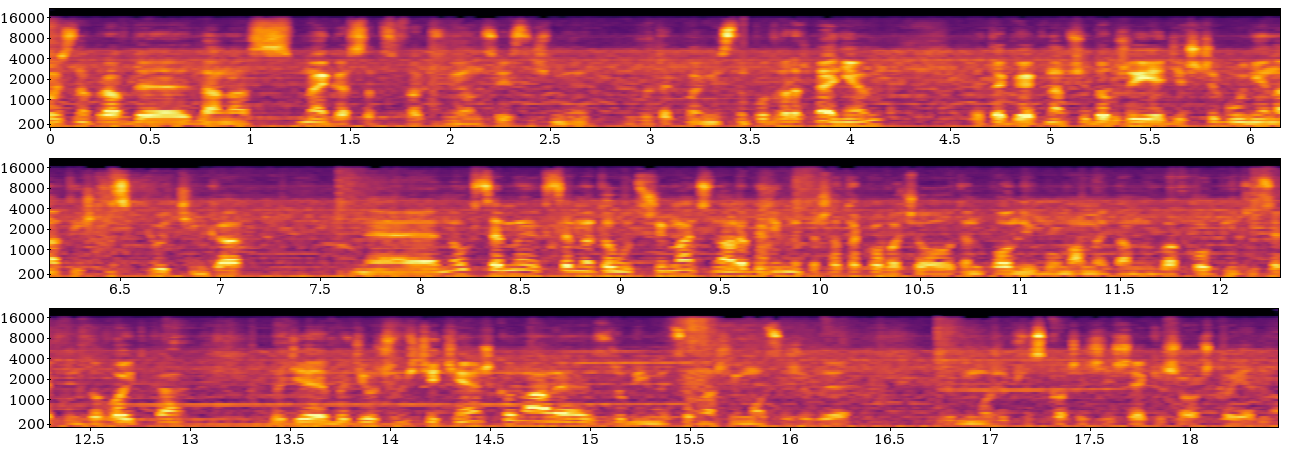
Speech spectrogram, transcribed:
jest naprawdę dla nas mega satysfakcjonujące. Jesteśmy, że tak powiem, jestem pod wrażeniem tego, jak nam się dobrze jedzie, szczególnie na tych śliskich odcinkach. E, no chcemy, chcemy to utrzymać, no ale będziemy też atakować o ten podium, bo mamy tam chyba około 5 sekund do Wojtka. Będzie, będzie oczywiście ciężko, no ale zrobimy co w naszej mocy, żeby, żeby może przeskoczyć jeszcze jakieś oczko jedno.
